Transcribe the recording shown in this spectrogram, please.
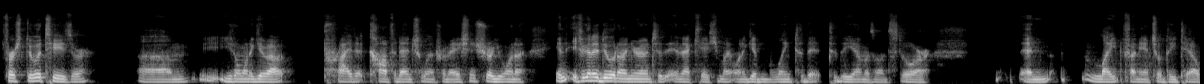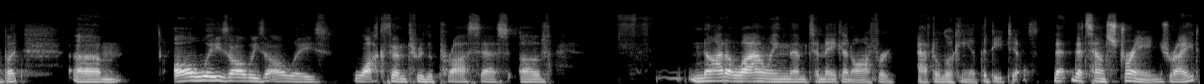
First do a teaser. Um, you don't want to give out private confidential information. Sure you want to if you're going to do it on your own to, in that case you might want to give them a link to the to the amazon store and light financial detail. But um, always always always walk them through the process of not allowing them to make an offer after looking at the details. That that sounds strange right?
